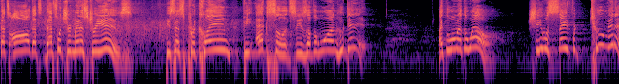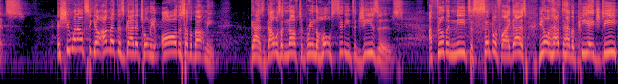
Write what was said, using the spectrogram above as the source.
That's all, that's, that's what your ministry is. He says, proclaim the excellencies of the one who did it. Like the woman at the well. She was saved for two minutes. And she went out and said, Yo, I met this guy that told me all this stuff about me. Guys, that was enough to bring the whole city to Jesus. I feel the need to simplify. Guys, you don't have to have a PhD.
